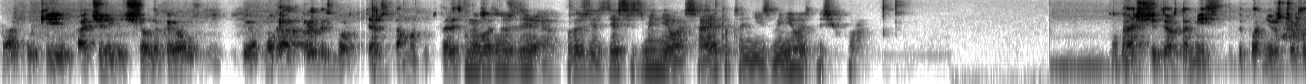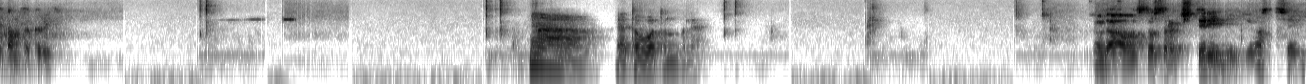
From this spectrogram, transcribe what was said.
Так, окей. А что-нибудь еще закрыл? Ну-ка, открой дашборд, у тебя же там можно посмотреть. Ну, подожди, подожди, здесь изменилось, а это-то не изменилось до сих пор. Ну, значит, в четвертом месяце ты планируешь что-то там закрыть. А, это вот он, бля. Ну да, вот 144 или 97.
